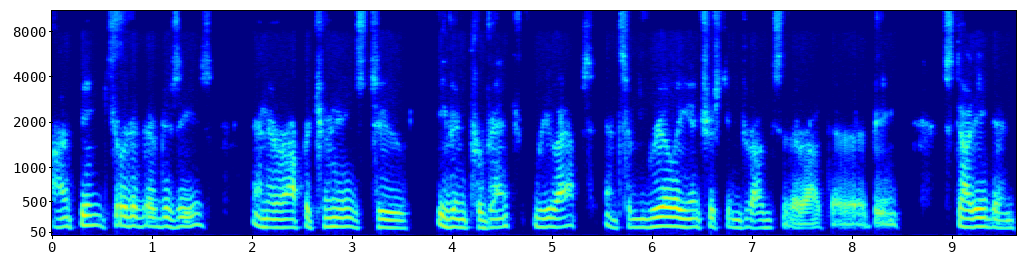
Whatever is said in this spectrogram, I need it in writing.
aren't being cured of their disease, and there are opportunities to even prevent relapse and some really interesting drugs that are out there that are being studied. And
